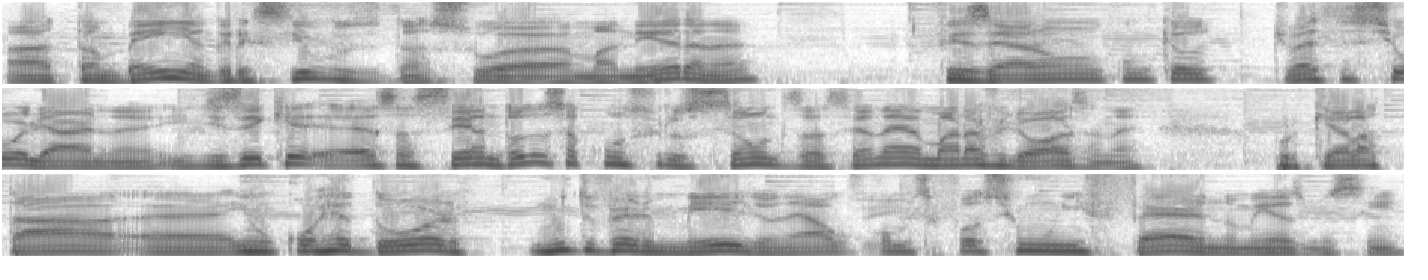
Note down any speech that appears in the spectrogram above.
ah, também agressivos na sua maneira, né? Fizeram com que eu tivesse esse olhar, né? E dizer que essa cena, toda essa construção dessa cena é maravilhosa, né? Porque ela tá é, em um corredor muito vermelho, né? Algo Sim. como se fosse um inferno mesmo, assim.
